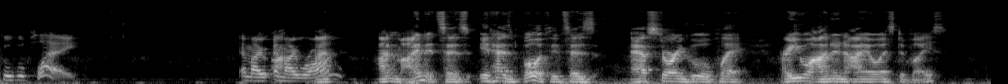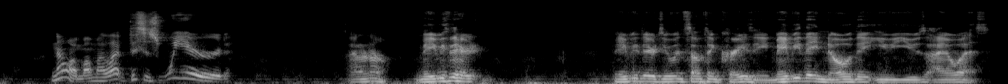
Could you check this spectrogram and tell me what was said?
Google Play. Am I am I uh, wrong? On mine, it says it has both. It says App Store and Google Play. Are you on an iOS device? No, I'm on my lap. This is weird. I don't know. Maybe they're maybe they're doing something crazy. Maybe they know that you use iOS.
